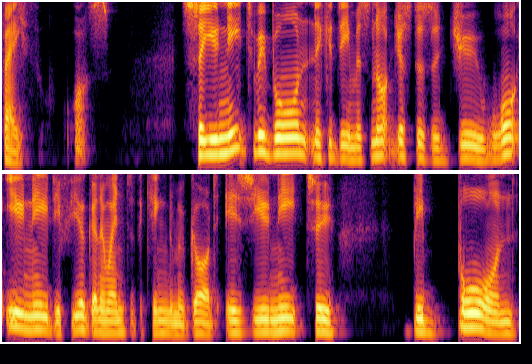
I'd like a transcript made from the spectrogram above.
faith was. So you need to be born, Nicodemus, not just as a Jew. What you need if you're going to enter the kingdom of God is you need to be born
